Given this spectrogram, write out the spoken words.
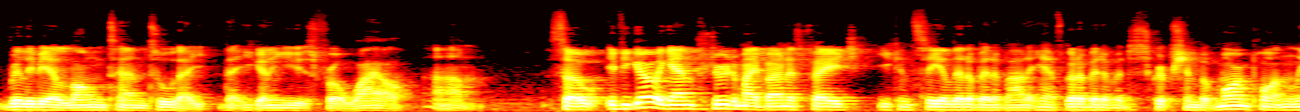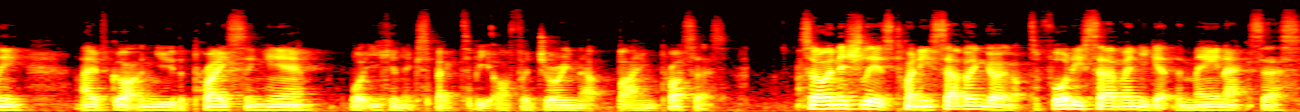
really be a long-term tool that that you're going to use for a while. Um, so if you go again through to my bonus page, you can see a little bit about it here. I've got a bit of a description, but more importantly, I've gotten you the pricing here, what you can expect to be offered during that buying process. So initially it's 27 going up to 47. You get the main access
